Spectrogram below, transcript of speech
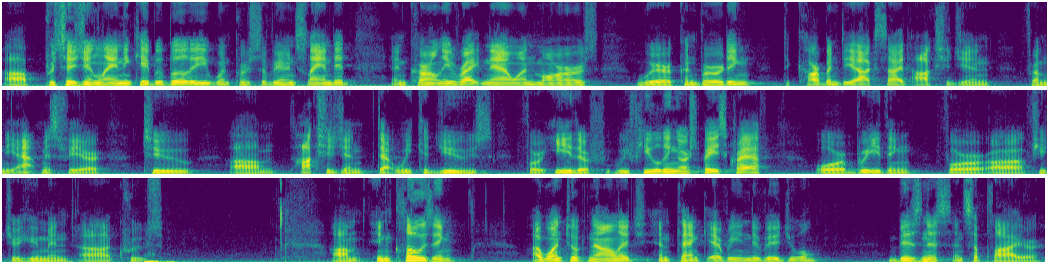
Uh, precision landing capability when Perseverance landed, and currently, right now on Mars, we're converting the carbon dioxide oxygen from the atmosphere to um, oxygen that we could use for either refueling our spacecraft or breathing for uh, future human uh, crews. Um, in closing, I want to acknowledge and thank every individual, business, and supplier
